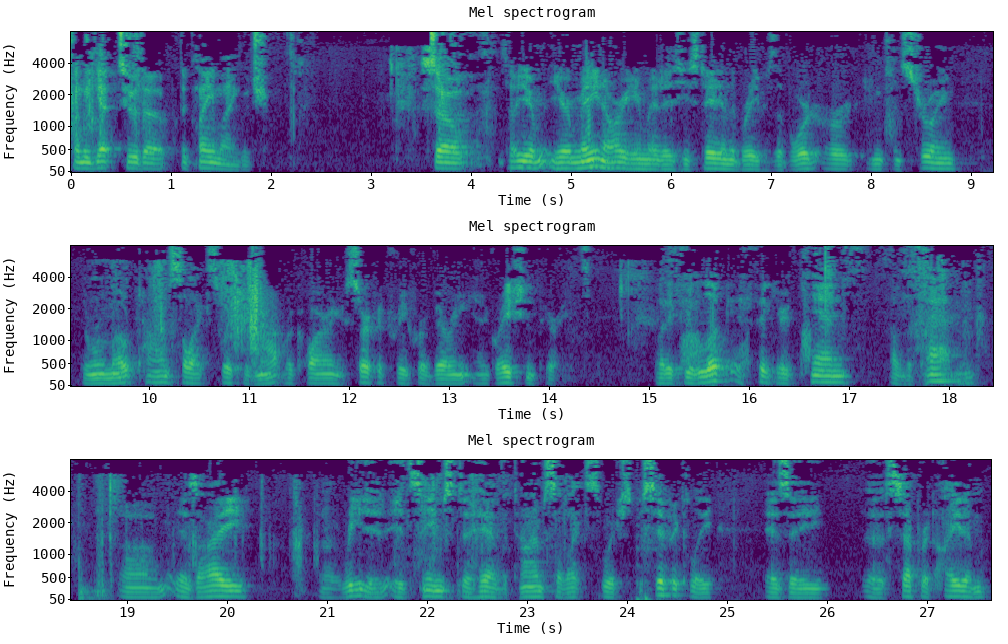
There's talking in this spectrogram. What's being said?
when we get to the claim language. So so your your main argument, as you state in the brief, is the board erred in construing the remote time select switch as not requiring circuitry for varying integration periods. But if you look at figure 10 of the patent, um, as I Uh, read it, it seems to have the time select switch specifically as a separate item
